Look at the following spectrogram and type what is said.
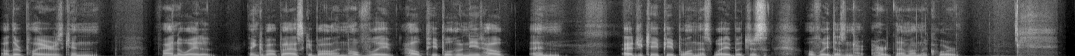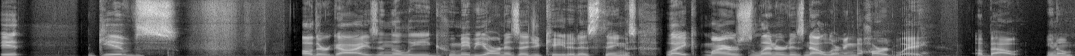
other players can find a way to think about basketball and hopefully help people who need help and educate people in this way. But just hopefully it doesn't hurt them on the court. it gives other guys in the league who maybe aren't as educated as things like Meyers Leonard is now learning the hard way about you know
